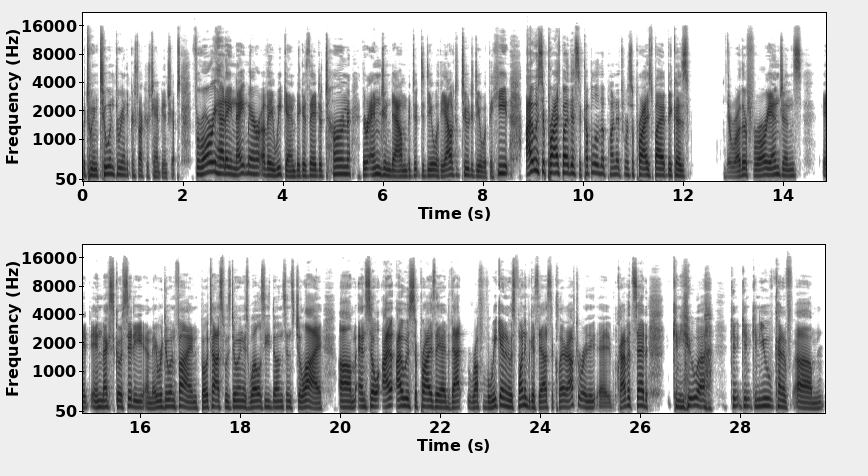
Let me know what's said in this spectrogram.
between between two and three in the Constructors' Championships. Ferrari had a nightmare of a weekend because they had to turn their engine down to, to deal with the altitude, to deal with the heat. I was surprised by this. A couple of the pundits were surprised by it because there were other Ferrari engines it, in Mexico City, and they were doing fine. Bottas was doing as well as he'd done since July, um, and so I, I was surprised they had that rough of a weekend. And it was funny because they asked Leclerc afterward. Uh, Kravitz said, "Can you uh, can can can you kind of um,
